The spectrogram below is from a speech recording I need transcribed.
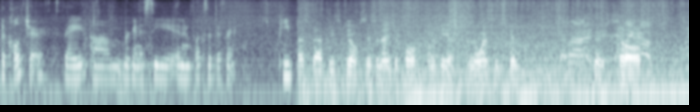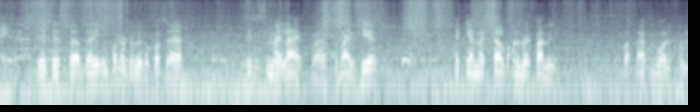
the culture, right? Um, we're going to see an influx of different people. I started this job since 94. I'm here on the 116. Okay, so this is uh, very important to me because uh, this is my life. I survive here, take care of myself and my family. For everybody from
